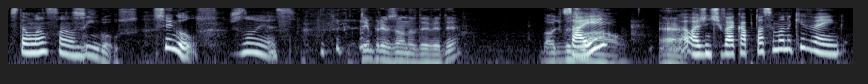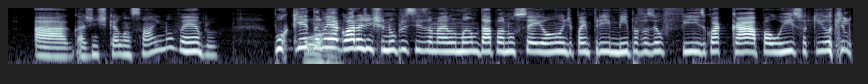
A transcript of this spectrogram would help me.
estão lançando. Singles. Singles. Tem previsão do DVD? do audiovisual. Sair? É. A gente vai captar semana que vem. A, a gente quer lançar em novembro. Porque Porra. também agora a gente não precisa mais mandar para não sei onde, para imprimir, para fazer o físico, a capa, o isso, aquilo, aquilo.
